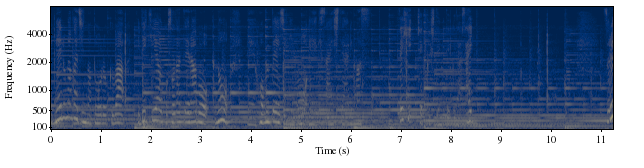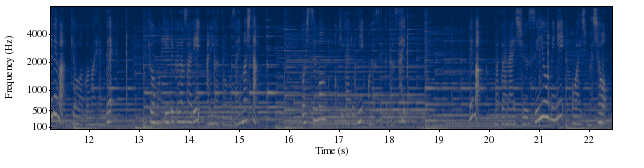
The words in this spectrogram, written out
えメールマガジンの登録は響き合う子育てラボの、えー、ホームページにも、えー、記載してあります。ぜひチェックしてみてください。それでは今日はこの辺で今日も聞いてくださりありがとうございましたご質問お気軽にお寄せくださいではまた来週水曜日にお会いしましょう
